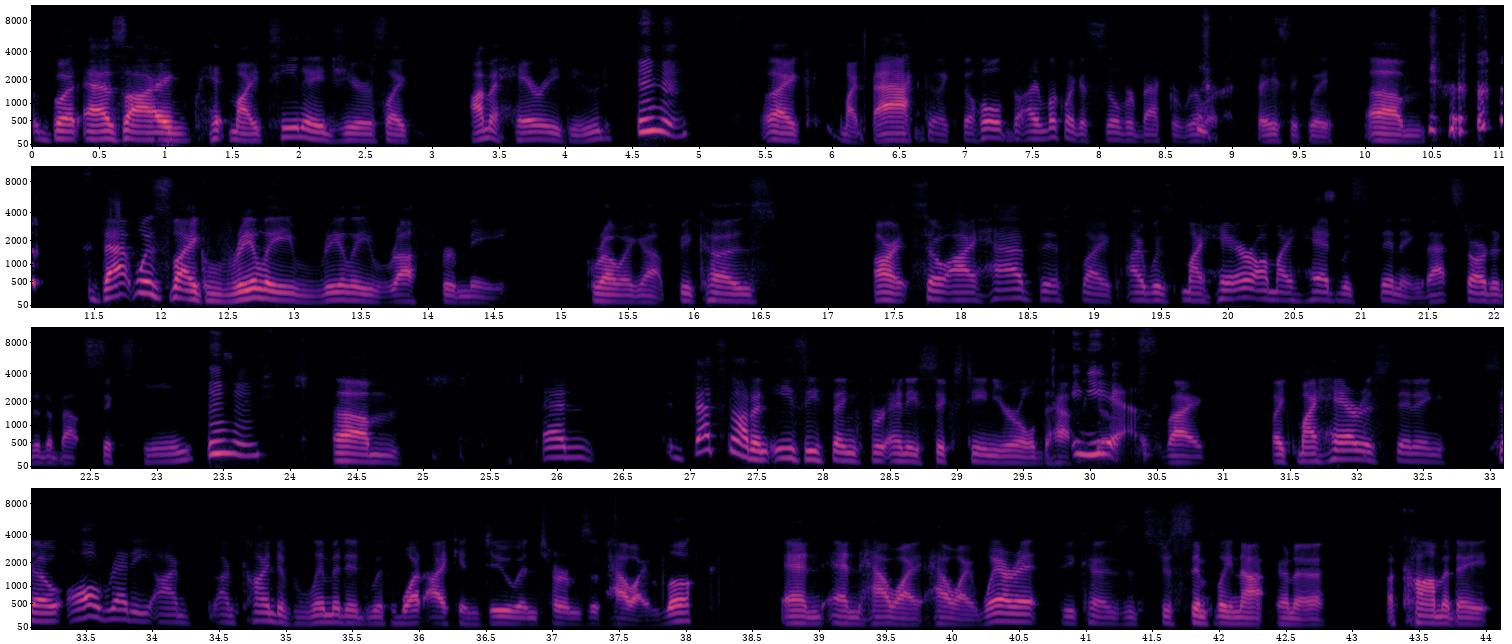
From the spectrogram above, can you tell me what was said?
but as I hit my teenage years, like I'm a hairy dude Mhm. like my back, like the whole I look like a silverback gorilla, basically. Um that was like really, really rough for me growing up because all right, so I had this like I was my hair on my head was thinning. That started at about 16. Mhm. Um and that's not an easy thing for any 16 year old to have to Yeah. like like my hair is thinning so already i'm i'm kind of limited with what i can do in terms of how i look and and how i how i wear it because it's just simply not going to accommodate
